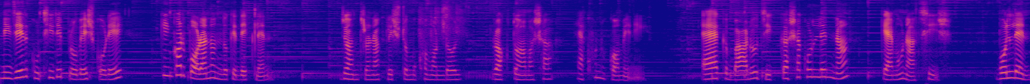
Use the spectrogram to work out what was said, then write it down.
নিজের কুঠিরে প্রবেশ করে কিঙ্কর পরানন্দকে দেখলেন। যন্ত্রণাক্লিষ্ট মুখমণ্ডল রক্ত আমাশা এখনও কমেনি। একবারও জিজ্ঞাসা করলেন না কেমন আছিস? বললেন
